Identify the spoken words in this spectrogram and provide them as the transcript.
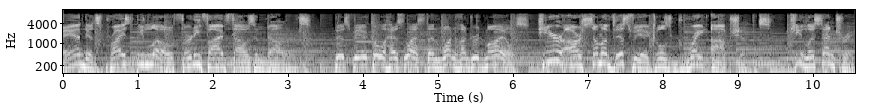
And it's priced below $35,000. This vehicle has less than 100 miles. Here are some of this vehicle's great options. Keyless entry,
